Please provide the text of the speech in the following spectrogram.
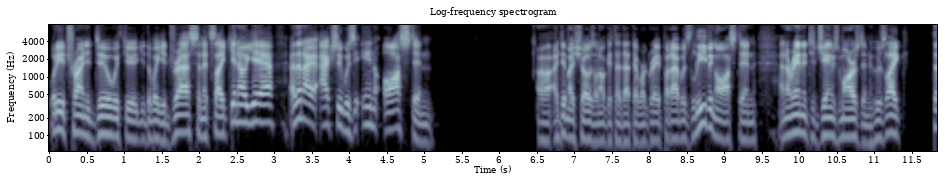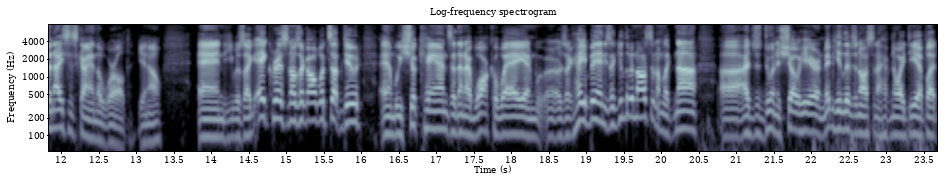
what are you trying to do with your the way you dress? And it's like, you know, yeah. And then I actually was in Austin uh, I did my shows, and I'll get to that. They were great. But I was leaving Austin, and I ran into James Marsden, who's like the nicest guy in the world, you know. And he was like, "Hey, Chris," and I was like, "Oh, what's up, dude?" And we shook hands, and then I walk away, and I was like, "How you been?" He's like, "You live in Austin?" I'm like, "Nah, uh, I'm just doing a show here, and maybe he lives in Austin. I have no idea." But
